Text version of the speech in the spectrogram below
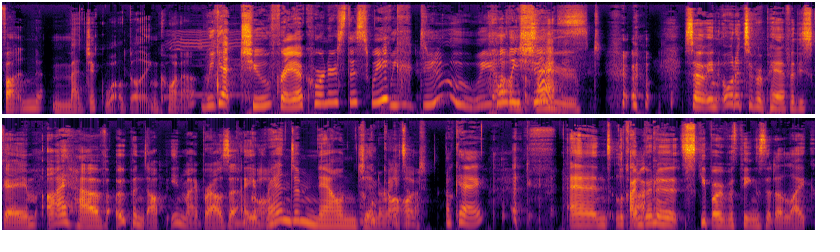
fun magic world building corner. We get two Freya corners this week. We do. We Holy are shit. blessed. So, in order to prepare for this game, I have opened up in my browser oh a God. random noun Oh, generator. God. okay. And look, I'm going to skip over things that are like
